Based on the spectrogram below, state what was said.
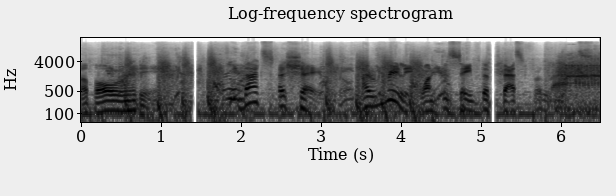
Up already. That's a shame. I really want to save the best for last.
